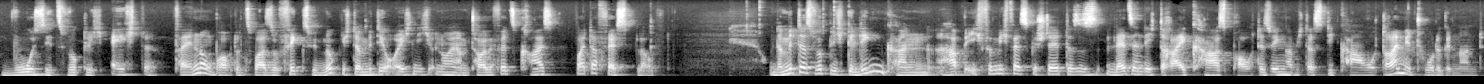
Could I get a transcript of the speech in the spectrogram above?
wo es jetzt wirklich echte Veränderung braucht. Und zwar so fix wie möglich, damit ihr euch nicht in eurem Teufelskreis weiter festlauft. Und damit das wirklich gelingen kann, habe ich für mich festgestellt, dass es letztendlich drei Ks braucht. Deswegen habe ich das die K hoch 3 Methode genannt.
